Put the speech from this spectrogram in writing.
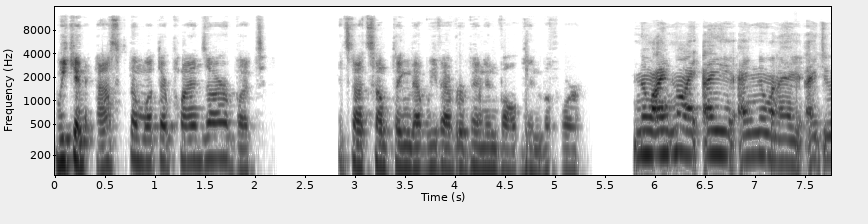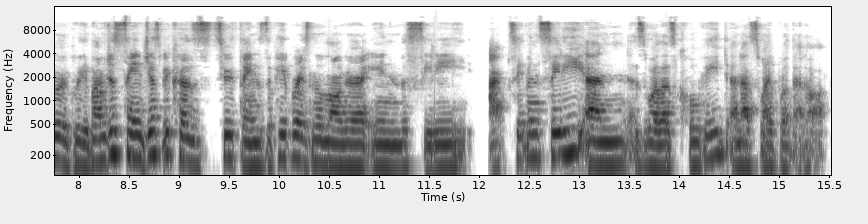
we can ask them what their plans are, but it's not something that we've ever been involved in before. No, I know, I, I, I know, and I, I do agree. But I'm just saying, just because two things, the paper is no longer in the city, active in city, and as well as COVID, and that's why I brought that up.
